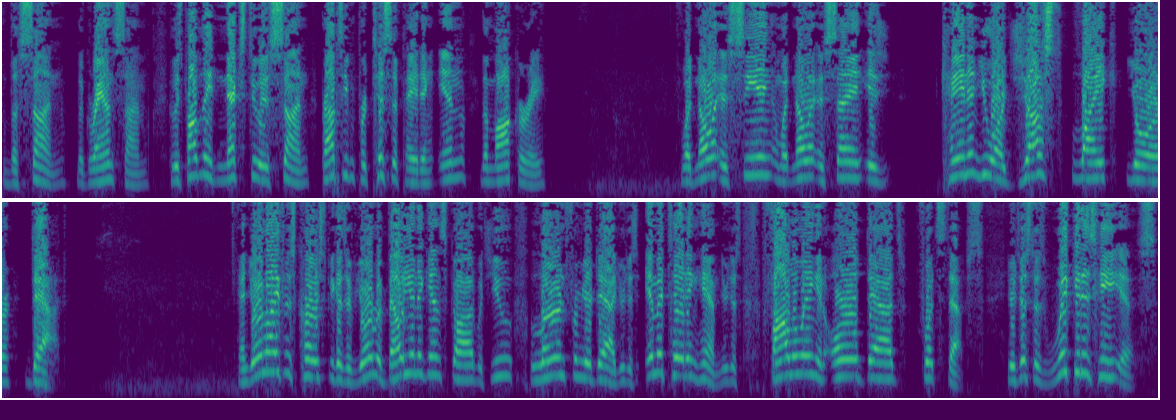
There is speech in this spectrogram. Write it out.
the son, the grandson, who is probably next to his son, perhaps even participating in the mockery, what Noah is seeing and what Noah is saying is, Canaan, you are just like your dad. And your life is cursed because of your rebellion against God, which you learned from your dad. You're just imitating him. You're just following in old dad's footsteps. You're just as wicked as he is.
